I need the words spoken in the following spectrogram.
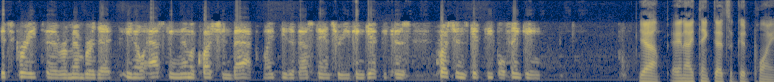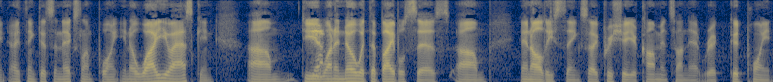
it's great to remember that you know asking them a question back might be the best answer you can get because questions get people thinking. Yeah, and I think that's a good point. I think that's an excellent point. You know, why are you asking? Um, do you Yeah. want to know what the Bible says um, and all these things? So I appreciate your comments on that, Rick. Good point.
